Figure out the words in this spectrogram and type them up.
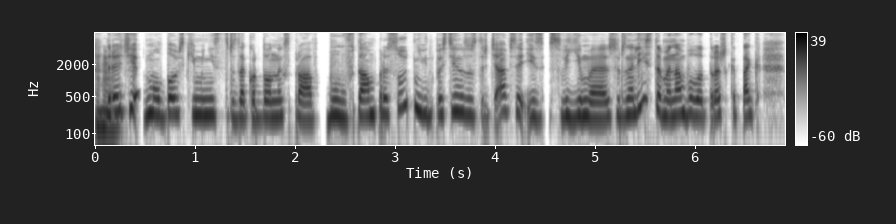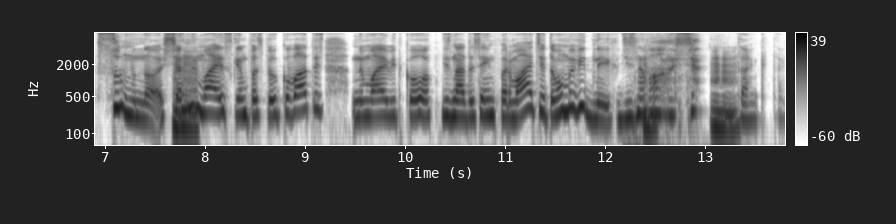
Мгм. До речі, молдовський міністр закордонних справ був там присутній. Він постійно зустрічався із своїми журналістами. Нам було трошки так сумно, що Мгм. немає з ким поспілкуватись, немає від кого дізнатися інформацію. Тому ми від них дізнавалися. Угу. Так, так.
